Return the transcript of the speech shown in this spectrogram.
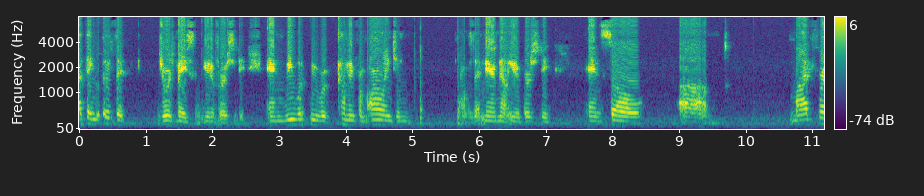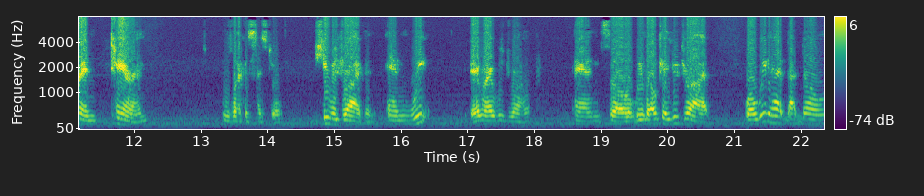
I think it was at George Mason University, and we were, we were coming from Arlington. I was at Marymount University, and so um, my friend Taryn, who's like a sister, she was driving, and we, everybody was drunk, and so we were like, okay, you drive. Well, we had not known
